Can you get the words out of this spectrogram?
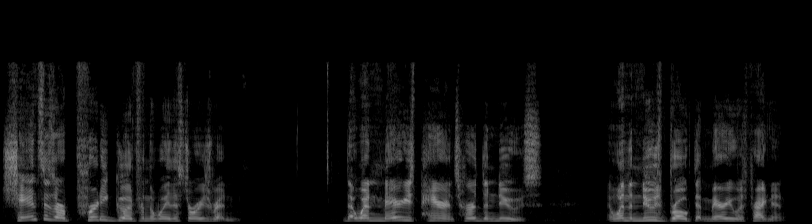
Chances are pretty good from the way the story is written that when Mary's parents heard the news, and when the news broke that Mary was pregnant,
